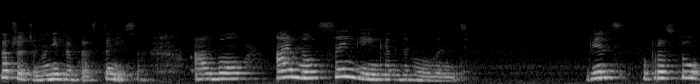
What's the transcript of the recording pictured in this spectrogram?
zaprzeczę, no nie gram teraz w tenisa. Albo I'm not singing at the moment. Więc po prostu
